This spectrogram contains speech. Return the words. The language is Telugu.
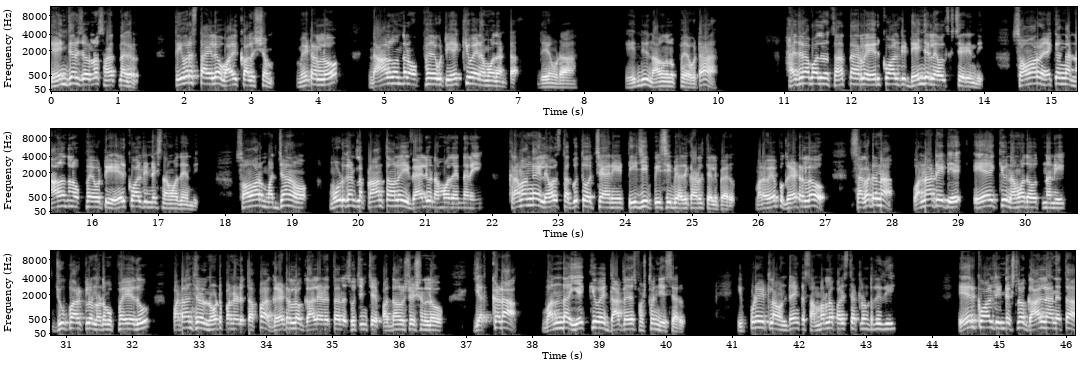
డేంజర్ జోన్లో సనత్ నగర్. తీవ్ర స్థాయిలో వాయు కాలుష్యం. మీటర్లో నాలుగు వందల ముప్పై ఒకటి ఏక్యూఐ నమోదంట. దేవుడా ఏంది నాలుగు వందల ముప్పై ఒకటా హైదరాబాద్లోని సనత్ నగర్లో ఎయిర్ క్వాలిటీ డేంజర్ లెవెల్స్కి చేరింది. సోమవారం ఏకంగా నాలుగు వందల ముప్పై ఒకటి ఎయిర్ క్వాలిటీ ఇండెక్స్ నమోదైంది. సోమవారం మధ్యాహ్నం మూడు గంటల ప్రాంతంలో ఈ వాల్యూ నమోదైందని క్రమంగా ఈ లెవెల్స్ తగ్గుతూ వచ్చాయని టీజీ పీసీబీ అధికారులు తెలిపారు. మరోవైపు గ్రేటర్లో సగటున వన్ నాట్ ఎయిట్ ఏఐక్యూ నమోదవుతుందని జూ పార్క్లో నూట ముప్పై ఐదు పటాన్చెరులో నూట పన్నెండు తప్ప గ్రేటర్లో గాలి నాణ్యతను సూచించే పద్నాలుగు స్టేషన్లో ఎక్కడా వంద ఏక్యూఐ దాటలేదని స్పష్టం చేశారు. ఇప్పుడే ఇట్లా ఉంటే ఇంకా సమ్మర్లో పరిస్థితి ఎట్లా ఉంటుంది ఇది? ఎయిర్ క్వాలిటీ ఇండెక్స్లో గాలి నాణ్యత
